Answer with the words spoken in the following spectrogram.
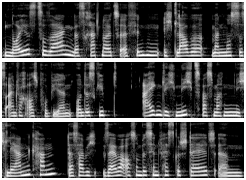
Neues zu sagen, das Rad neu zu erfinden. Ich glaube, man muss es einfach ausprobieren. Und es gibt eigentlich nichts, was man nicht lernen kann. Das habe ich selber auch so ein bisschen festgestellt. Ähm,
